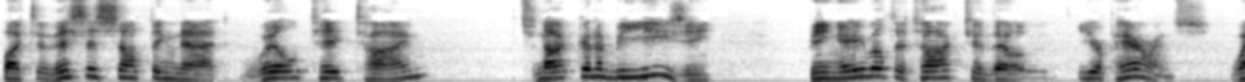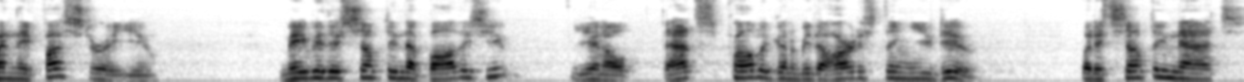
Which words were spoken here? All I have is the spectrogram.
But this is something that will take time. It's not going to be easy. Being able to talk to the, your parents when they frustrate you, maybe there's something that bothers you, you know, that's probably going to be the hardest thing you do. But it's something that,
